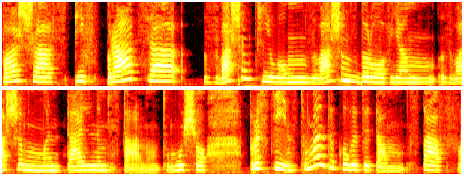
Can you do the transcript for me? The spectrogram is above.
ваша співпраця з вашим тілом, з вашим здоров'ям, з вашим ментальним станом. Тому що прості інструменти, коли ти там встав е,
